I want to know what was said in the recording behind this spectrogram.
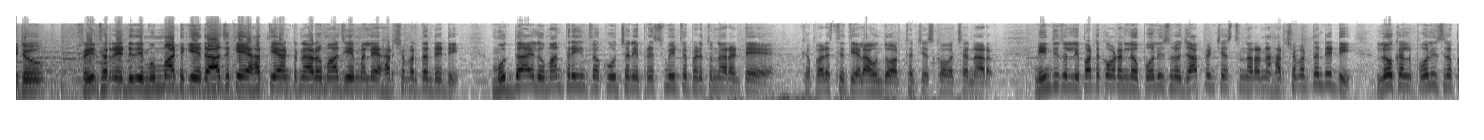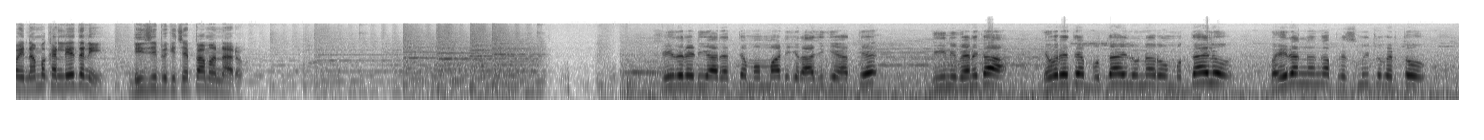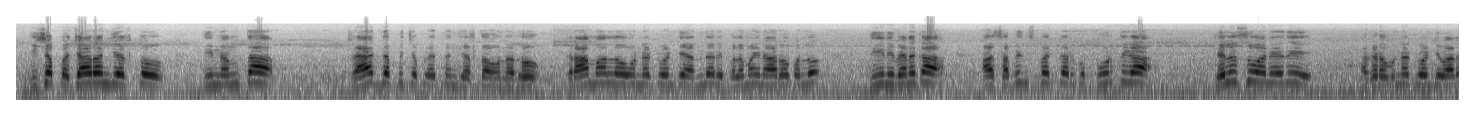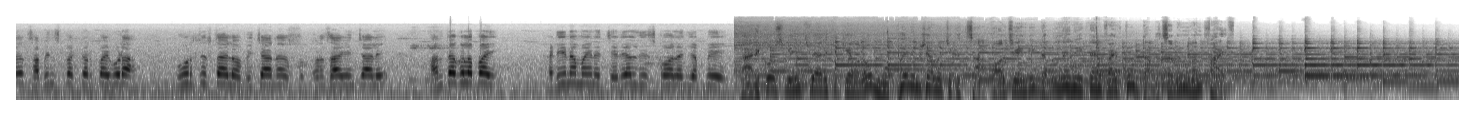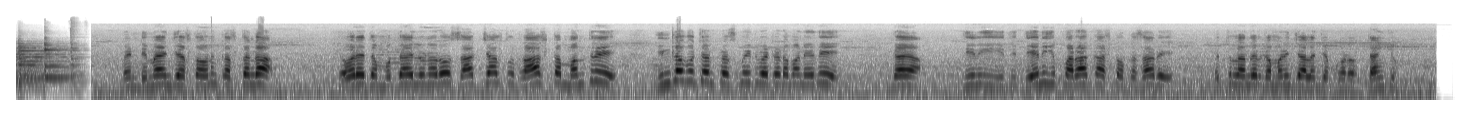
ఇటు శ్రీధర్ రెడ్డిది ముమ్మాటికి రాజకీయ హత్య అంటున్నారు మాజీ ఎమ్మెల్యే హర్షవర్ధన్ రెడ్డి. ముద్దాయిలు మంత్రి ఇంట్లో కూర్చొని ప్రెస్ మీట్లు పెడుతున్నారంటే ఇక పరిస్థితి ఎలా ఉందో అర్థం చేసుకోవచ్చన్నారు. నిందితుల్ని పట్టుకోవడంలో పోలీసులు జాప్యం చేస్తున్నారన్న హర్షవర్ధన్ రెడ్డి లోకల్ పోలీసులపై నమ్మకం లేదని డీజీపీకి చెప్పామన్నారు. శ్రీధర్ రెడ్డి గారి హత్య ముమ్మాటికి రాజకీయ హత్య దీని వెనుక ఎవరైతే ముద్దాయిలు ఉన్నారో ముద్దాయిలు బహిరంగంగా ప్రెస్ మీట్లు పెడుతూ విష ప్రచారం చేస్తూ దీన్నంతా ట్రాక్ తప్పించే ప్రయత్నం చేస్తూ ఉన్నారు. గ్రామాల్లో ఉన్నటువంటి అందరి బలమైన ఆరోపణలు దీని వెనుక ఆ సబ్ ఇన్స్పెక్టర్కు పూర్తిగా తెలుసు అనేది అక్కడ ఉన్నటువంటి వారు సబ్ ఇన్స్పెక్టర్పై కూడా పూర్తి స్థాయిలో విచారణ కొనసాగించాలి. హంతకులపై కఠినమైన చర్యలు తీసుకోవాలని చెప్పి దానికోసం కేవలం ముప్పై నిమిషాల్లో చికిత్స. కాల్ చేయండి double nine eight nine five two double seven one five. మేము డిమాండ్ చేస్తా ఉన్నాం. ఖచ్చితంగా ఎవరైతే ముద్దాయిలు ఉన్నారో సాక్షాత్తు రాష్ట్ర మంత్రి ఇంట్లో కూర్చొని ప్రెస్ మీట్ పెట్టడం అనేది ఇంకా దీనికి ఇది దేనికి పరాకాష్ట ఒకసారి మిత్రులందరూ గమనించాలని చెప్పుకోవడం. Thank you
